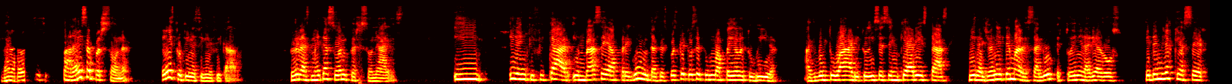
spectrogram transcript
pero, para esa persona, esto tiene significado. Pero las metas son personales. Y identificar y en base a preguntas, después que tú haces un mapeo de tu vida, a tu área y tú dices en qué área estás. Mira, yo en el tema de salud estoy en el área 2. ¿Qué tendrías que hacer?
